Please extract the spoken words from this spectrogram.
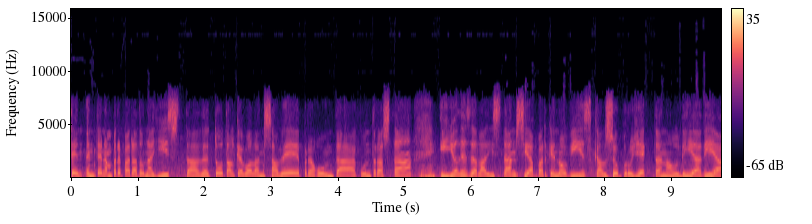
ten, en tenen preparada una llista de tot el que volen saber, preguntar, contrastar, Uh-huh. i jo des de la distància, perquè no visc el seu projecte en el dia a dia,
